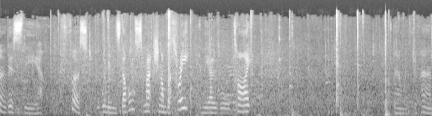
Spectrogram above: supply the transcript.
So this the first women's doubles, match number three in the overall tie. And with Japan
